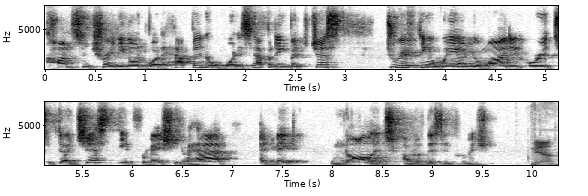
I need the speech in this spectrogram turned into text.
concentrating on what happened or what is happening, but just drifting away on your mind in order to digest the information you have and make knowledge out of this information. Yeah.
